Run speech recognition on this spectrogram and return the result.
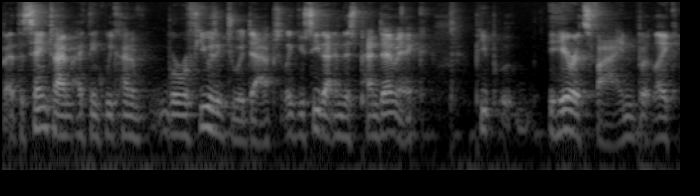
But at the same time, I think we kind of we're refusing to adapt. Like you see that in this pandemic, people here it's fine, but like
